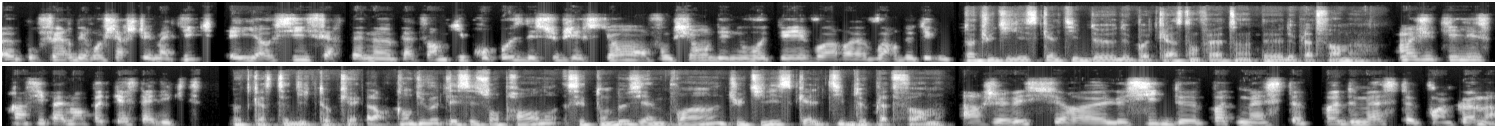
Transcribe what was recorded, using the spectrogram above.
euh, pour faire des recherches thématiques. Et il y a aussi certaines plateformes qui proposent des suggestions en fonction des nouveautés, voire, voire de tes goûts. Toi, tu utilises quel type de, podcast en fait, de, de plateforme? Moi, j'utilise principalement Podcast Addict. Podcast Addict, ok. Alors, quand tu veux te laisser surprendre, c'est ton deuxième point. Tu utilises quel type de plateforme? Alors, je vais sur euh, le site de Podmust, podmust.com.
